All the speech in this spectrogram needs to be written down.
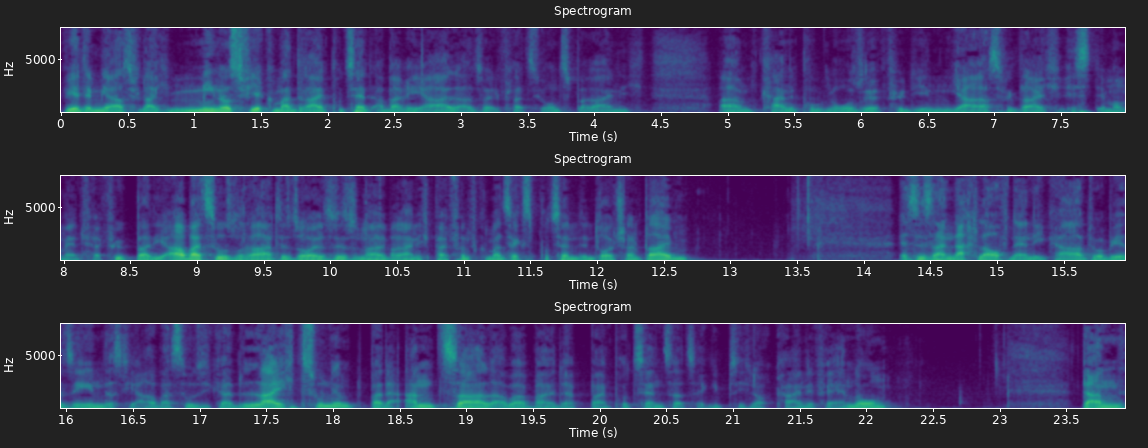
wird im Jahresvergleich minus 4,3 Prozent, aber real, also inflationsbereinigt. Ähm, keine Prognose für den Jahresvergleich ist im Moment verfügbar. Die Arbeitslosenrate soll saisonal bereinigt bei 5,6 Prozent in Deutschland bleiben. Es ist ein nachlaufender Indikator. Wir sehen, dass die Arbeitslosigkeit leicht zunimmt bei der Anzahl, aber bei der, beim Prozentsatz ergibt sich noch keine Veränderung. Dann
